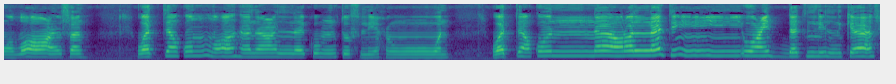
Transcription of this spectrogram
مضاعفة واتقوا الله لعلكم تفلحون. واتقوا النار التي أعدت للكافرين.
